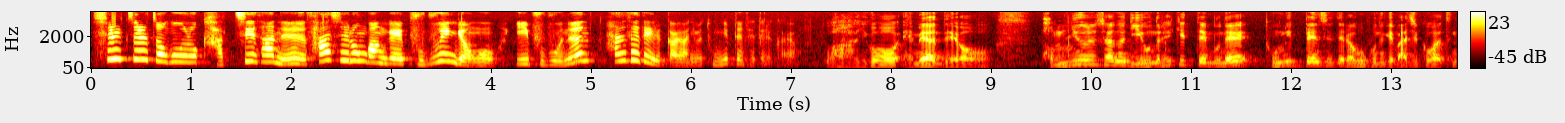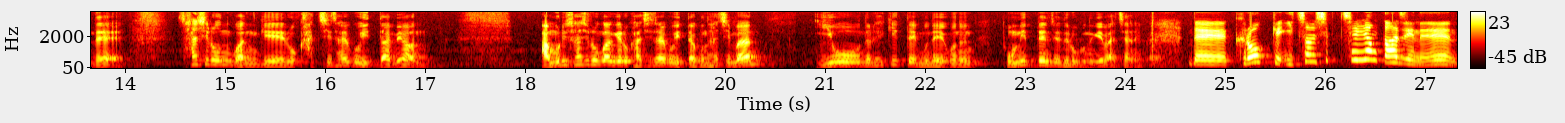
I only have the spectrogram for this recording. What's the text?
실질적으로 같이 사는 사실혼 관계의 부부인 경우 이 부부는 한 세대일까요? 아니면 독립된 세대일까요? 와 이거 애매한데요. 법률상은 이혼을 했기 때문에 독립된 세대라고 보는 게 맞을 것 같은데 사실혼 관계로 같이 살고 있다면 아무리 사실혼 관계로 같이 살고 있다고는 하지만 이혼을 했기 때문에 이거는 독립된 세대로 보는 게 맞지 않을까요? 네, 그렇게 2017년까지는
